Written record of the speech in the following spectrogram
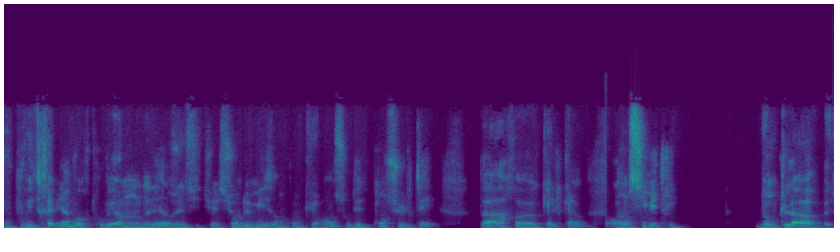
vous pouvez très bien vous retrouver à un moment donné dans une situation de mise en concurrence ou d'être consulté par euh, quelqu'un en symétrie. Donc là, ben,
